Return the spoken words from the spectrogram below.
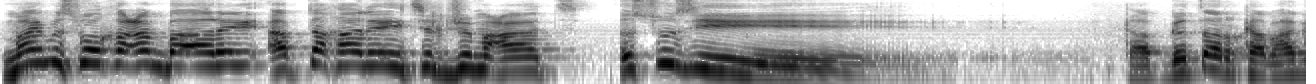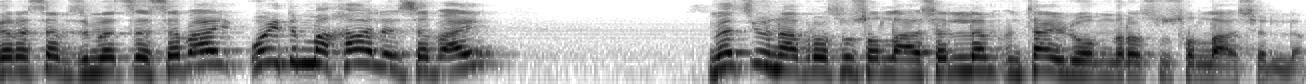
ما يمسوقعن باري ابتخاليت الجمعات السوزي كاب قطر كاب هاجر سب زمص سباي وي دما خالق سباي متيو ناب رسول صلى الله عليه وسلم انتهى له من رسول صلى الله عليه وسلم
